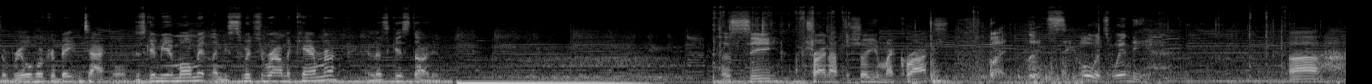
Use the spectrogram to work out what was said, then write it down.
The Reel Hooker Bait and Tackle. Just give me a moment, let me switch around the camera, and let's get started. Let's see, try not to show you my crotch, but let's see. Oh, it's windy. Uh,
